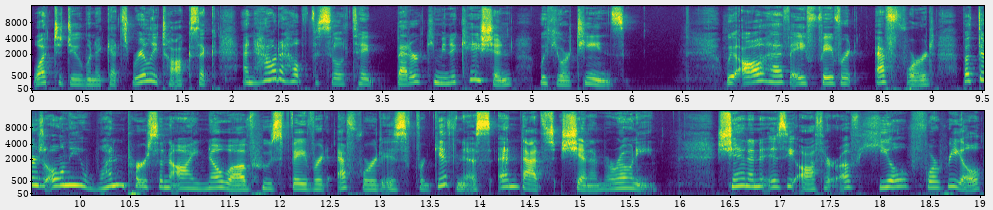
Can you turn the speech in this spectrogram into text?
what to do when it gets really toxic, and how to help facilitate better communication with your teens. We all have a favorite F word, but there's only one person I know of whose favorite F word is forgiveness, and that's Shannon Maroney. Shannon is the author of Heal for Real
